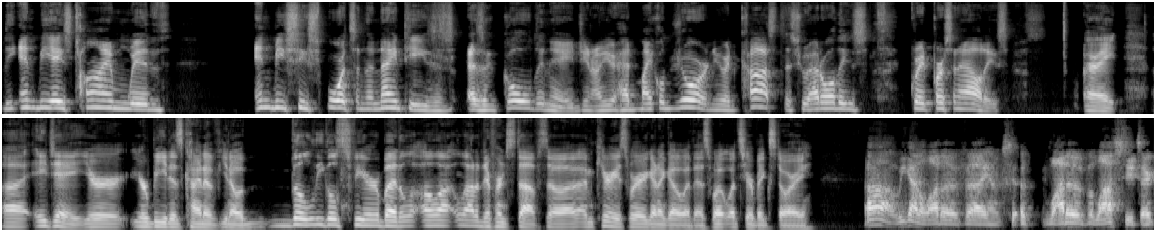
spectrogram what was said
the NBA's time with NBC Sports in the 90s as a golden age. You know, you had Michael Jordan, you had Costas, who had all these great personalities. All right, uh, AJ, your your beat is kind of you know the legal sphere, but a, a lot a lot of different stuff. So uh, I'm curious where you're going to go with this. What, what's your big story? Uh, we got a lot of uh, you know, a lot of lawsuits that,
